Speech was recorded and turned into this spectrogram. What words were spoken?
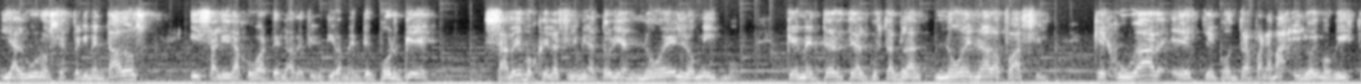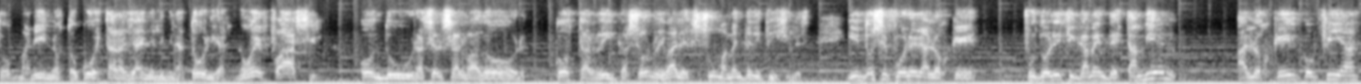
y algunos experimentados y salir a jugártela definitivamente, porque sabemos que las eliminatorias no es lo mismo, que meterte al Custaclán no es nada fácil que jugar este, contra Panamá, y lo hemos visto, Marín, nos tocó estar allá en eliminatorias, no es fácil. Honduras, El Salvador, Costa Rica, son rivales sumamente difíciles. Y entonces poner a los que futbolísticamente están bien, a los que él confía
